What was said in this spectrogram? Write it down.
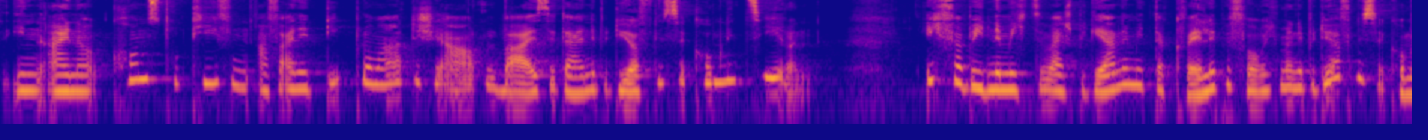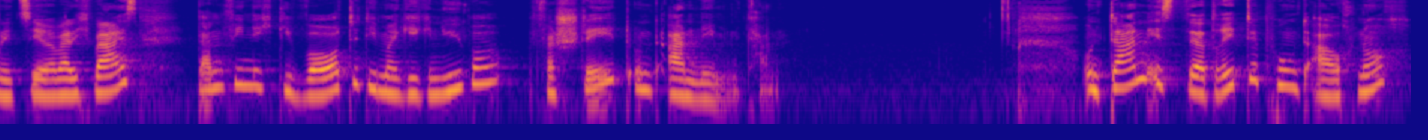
in einer konstruktiven, auf eine diplomatische Art und Weise deine Bedürfnisse kommunizieren. Ich verbinde mich zum Beispiel gerne mit der Quelle, bevor ich meine Bedürfnisse kommuniziere, weil ich weiß, dann finde ich die Worte, die mein Gegenüber versteht und annehmen kann. Und dann ist der dritte Punkt auch noch,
